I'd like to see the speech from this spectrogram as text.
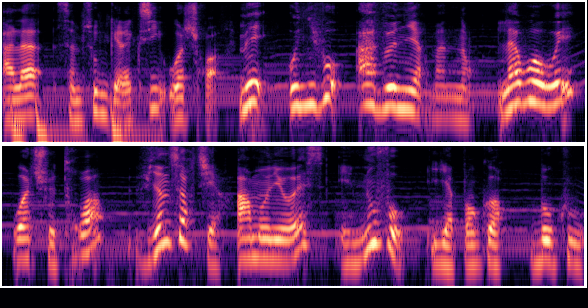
à la Samsung Galaxy Watch 3. Mais au niveau à venir maintenant, la Huawei Watch 3 vient de sortir. HarmonyOS est nouveau. Il n'y a pas encore beaucoup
